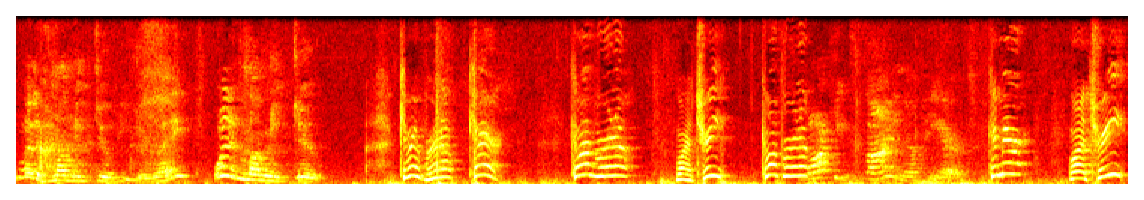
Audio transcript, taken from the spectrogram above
What did mommy do to you, eh? What did mommy do? Come here, Bruno. Come here. Come on, Bruno. Want a treat? Come on, Bruno. Walking fine up here. Come here. Want a treat?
